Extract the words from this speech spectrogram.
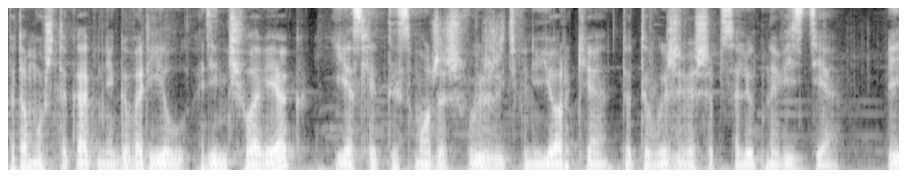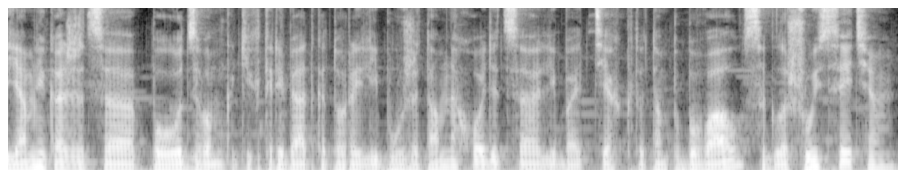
Потому что, как мне говорил один человек, если ты сможешь выжить в Нью-Йорке, то ты выживешь абсолютно везде. И я, мне кажется, по отзывам каких-то ребят, которые либо уже там находятся, либо тех, кто там побывал, соглашусь с этим.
